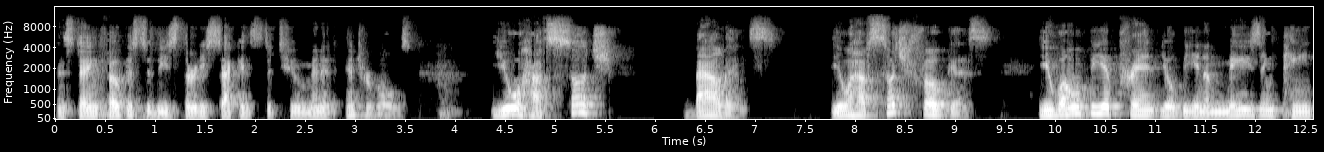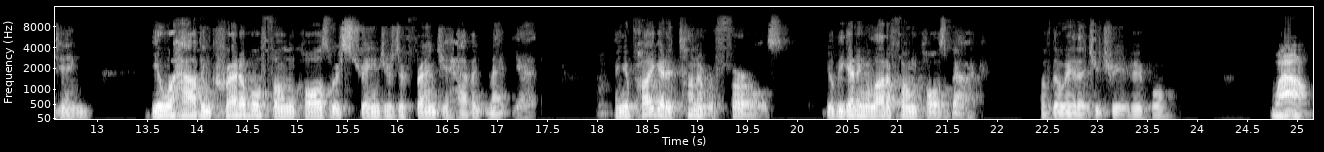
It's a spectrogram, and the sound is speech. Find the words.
and staying focused to these 30 seconds to two minute intervals, you will have such balance you will have such focus. You won't be a print, you'll be an amazing painting. You will have incredible phone calls with strangers or friends you haven't met yet. And you'll probably get a ton of referrals. You'll be getting a lot of phone calls back of the way that you treat people. Wow.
